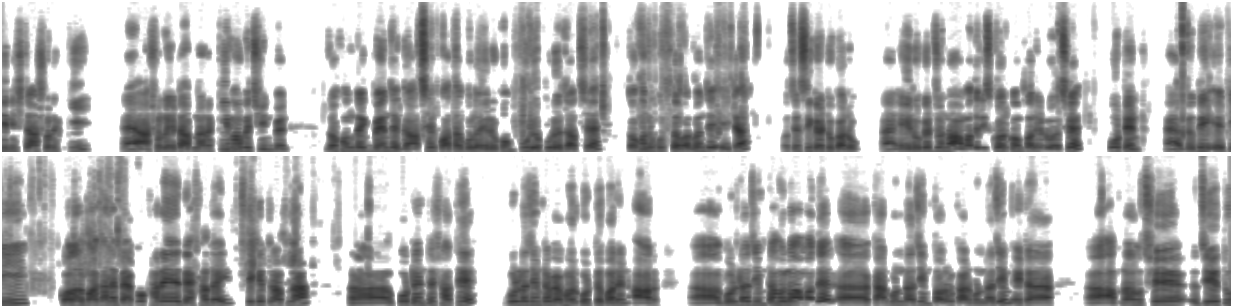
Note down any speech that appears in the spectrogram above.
জিনিসটা আসলে কি? হ্যাঁ আসলে এটা আপনারা কীভাবে চিনবেন? যখন দেখবেন যে, গাছের পাতাগুলো এরকম পুড়ে পুড়ে যাচ্ছে, তখনই বুঝতে পারবেন যে এটা হচ্ছে সিগাটুকা রোগ। হ্যাঁ এই রোগের জন্য আমাদের স্কোয়ার কোম্পানির রয়েছে পোটেন্ট হ্যাঁ যদি এটি কলার বাগানে ব্যাপক হারে দেখা দেয়, সেক্ষেত্রে আপনার পোটেন্টের সাথে গোল্ডাজিমটা ব্যবহার করতে পারেন। আর গোল্ডাজিমটা হলো আমাদের কার্বন ডাজিম তরল কার্বন ডাজিম এটা আপনার হচ্ছে যেহেতু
